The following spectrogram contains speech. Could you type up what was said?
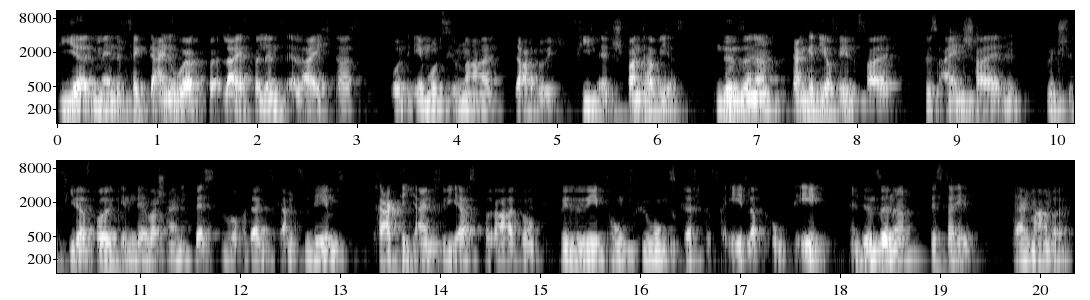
dir im Endeffekt deine Work-Life-Balance erleichterst und emotional dadurch viel entspannter wirst. In diesem Sinne, danke dir auf jeden Fall fürs Einschalten. Ich wünsche dir viel Erfolg in der wahrscheinlich besten Woche deines ganzen Lebens. Trag dich ein für die Erstberatung www.führungskräfteveredler.de. In diesem Sinne, bis dahin, dein Manuel.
